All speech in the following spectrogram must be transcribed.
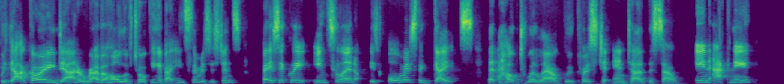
Without going down a rabbit hole of talking about insulin resistance, basically, insulin is almost the gates that help to allow glucose to enter the cell. In acne,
